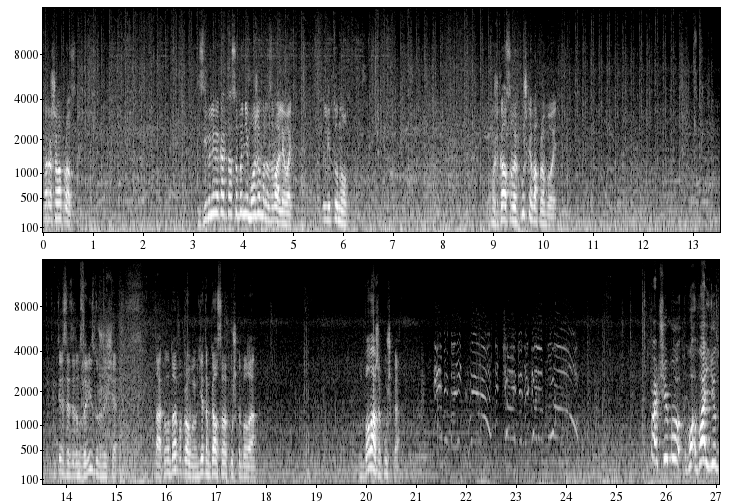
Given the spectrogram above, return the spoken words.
Хороший вопрос. Земли мы как-то особо не можем разваливать летунов. Может, гаусовой пушкой попробовать? Интересно, ты там завис, дружище? Так, ну давай попробуем. Где там гаусовая пушка была? Была же пушка. Почему? Wh- Why you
